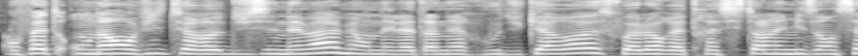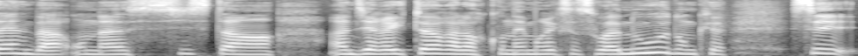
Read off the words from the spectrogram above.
en fait, on a envie de faire du cinéma, mais on est la dernière roue du carrosse, ou alors être assistant à la mise en scène, bah, on assiste à un, directeur alors qu'on aimerait que ce soit nous. Donc, c'est,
